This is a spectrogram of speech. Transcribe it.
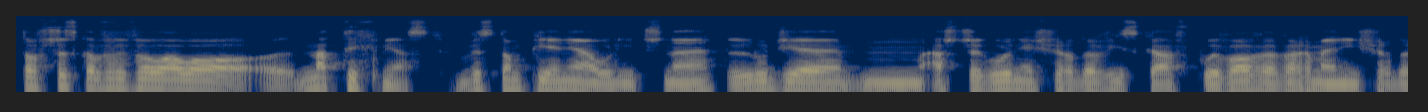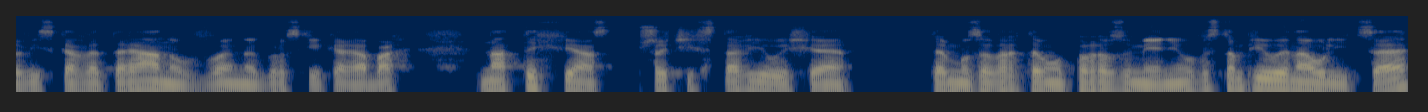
to wszystko wywołało natychmiast wystąpienia uliczne. Ludzie, mm, a szczególnie środowiska wpływowe w Armenii, środowiska weteranów wojny o Górski Karabach, natychmiast przeciwstawiły się temu zawartemu porozumieniu, wystąpiły na ulicę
